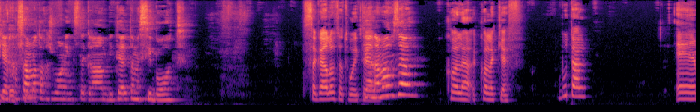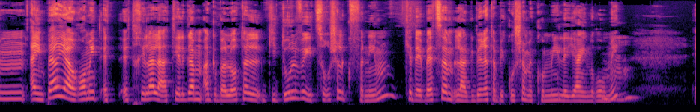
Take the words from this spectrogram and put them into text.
כן, חסם. לו את החשבון אינסטגרם, ביטל את המסיבות. סגר לו את הטוויטר. כן, אמר זהו. כל, ה, כל הכיף. בוטל. Um, האימפריה הרומית הת, התחילה להטיל גם הגבלות על גידול וייצור של גפנים, כדי בעצם להגביר את הביקוש המקומי ליין רומי. מהמם. Uh,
